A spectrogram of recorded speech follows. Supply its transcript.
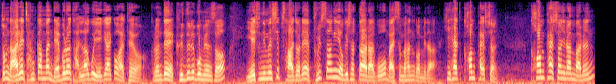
좀 나를 잠깐만 내버려 달라고 얘기할 것 같아요. 그런데 그들을 보면서 예수님은 14절에 불쌍히 여기셨다라고 말씀을 하는 겁니다. He had compassion. compassion이란 말은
